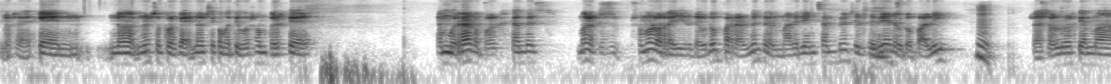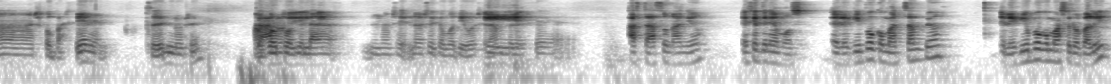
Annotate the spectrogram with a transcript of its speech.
no sé, es que no, no sé por qué, no sé qué motivos son, pero es que es muy raro, porque es que antes, bueno, es que somos los reyes de Europa realmente, el Madrid en Champions y el Sevilla en Europa League. Hmm. O sea, son los que más copas tienen. Entonces, no sé. Claro, porque y- la, no sé, no sé qué motivos serán, y- pero es que... Hasta hace un año es que teníamos el equipo con más Champions, el equipo con más Europa League,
